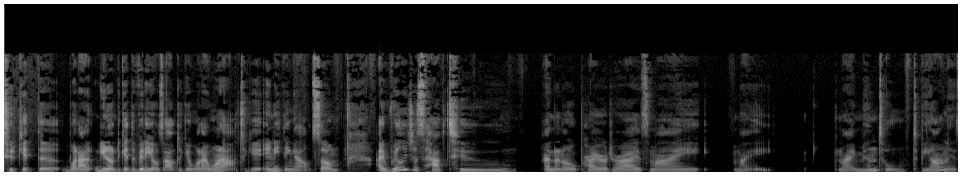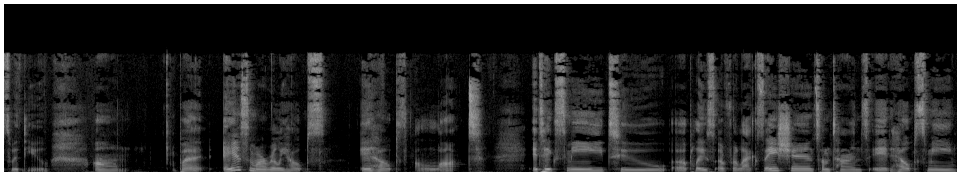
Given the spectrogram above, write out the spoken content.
to get the what I you know to get the videos out, to get what I want out, to get anything out. So I really just have to I don't know prioritize my my my mental to be honest with you. Um but ASMR really helps it helps a lot. It takes me to a place of relaxation. Sometimes it helps me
